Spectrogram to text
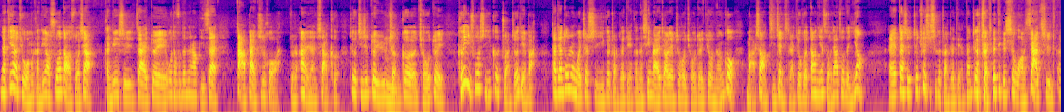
那接下去我们肯定要说到索夏，肯定是在对沃特福德那场比赛大败之后啊，就是黯然下课。这个其实对于整个球队可以说是一个转折点吧。大家都认为这是一个转折点，可能新来的教练之后，球队就能够马上提振起来，就和当年索夏做的一样。哎，但是这确实是个转折点，但这个转折点是往下去的，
